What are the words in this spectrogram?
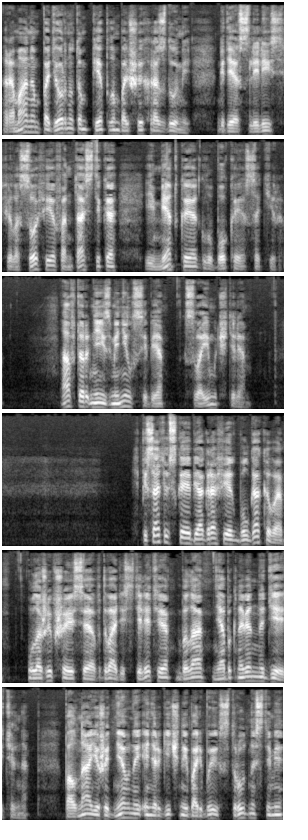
романом, подернутым пеплом больших раздумий, где слились философия, фантастика и меткая глубокая сатира. Автор не изменил себе, своим учителям. Писательская биография Булгакова, уложившаяся в два десятилетия, была необыкновенно деятельна, полна ежедневной энергичной борьбы с трудностями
